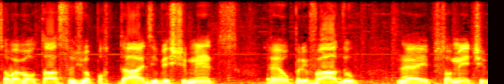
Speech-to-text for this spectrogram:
só vai voltar a surgir oportunidades, investimentos, é, o privado, né, e principalmente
